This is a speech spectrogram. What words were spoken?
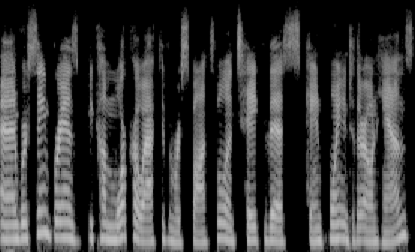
And we're seeing brands become more proactive and responsible and take this pain point into their own hands.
